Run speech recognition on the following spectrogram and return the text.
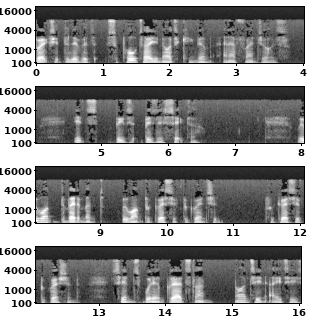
Brexit delivered, support our United Kingdom and our franchise, its business sector. We want development, we want progressive progression, progressive progression. Since William Gladstone, 1980s,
